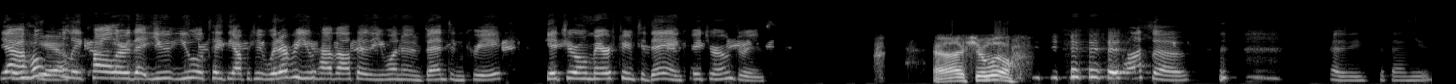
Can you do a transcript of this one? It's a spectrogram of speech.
Yeah, Thank hopefully, you. caller, that you you will take the opportunity, whatever you have out there that you want to invent and create, get your own Airstream today and create your own dreams. I sure will. awesome. Let me put that on mute.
